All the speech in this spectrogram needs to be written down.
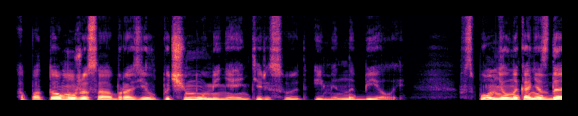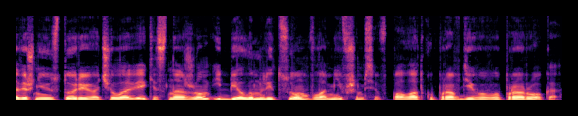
а потом уже сообразил, почему меня интересует именно белый. Вспомнил, наконец, давешнюю историю о человеке с ножом и белым лицом, вломившемся в палатку правдивого пророка,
